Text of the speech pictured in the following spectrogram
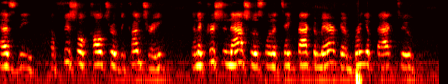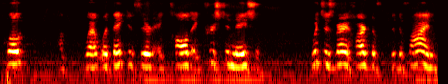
as the official culture of the country. And the Christian nationalists want to take back America and bring it back to, quote, what they considered a called a Christian nation, which is very hard to, to define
